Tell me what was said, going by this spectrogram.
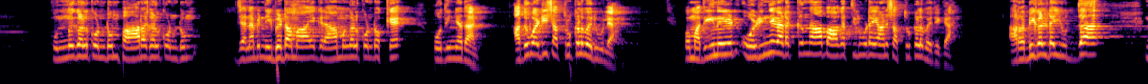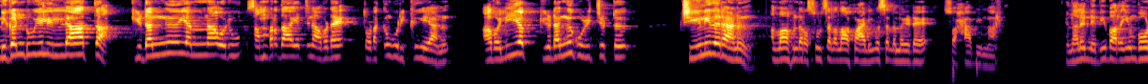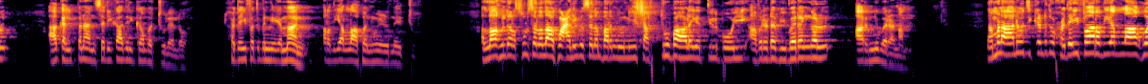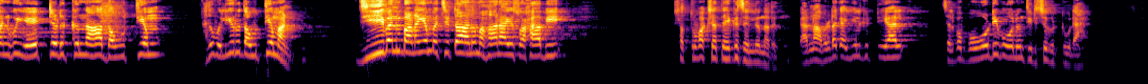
കുന്നുകൾ കൊണ്ടും പാറകൾ കൊണ്ടും ജനനിബിഡമായ ഗ്രാമങ്ങൾ കൊണ്ടൊക്കെ പൊതിഞ്ഞതാണ്. അതുവഴി ശത്രുക്കൾ വരൂല. അപ്പോൾ മദീനയിൽ ഒഴിഞ്ഞു കിടക്കുന്ന ആ ഭാഗത്തിലൂടെയാണ് ശത്രുക്കൾ വരിക. അറബികളുടെ യുദ്ധ നിഘണ്ടുവിൽ ഇല്ലാത്ത കിടങ്ങ് എന്ന ഒരു സമ്പ്രദായത്തിന് അവിടെ തുടക്കം കുറിക്കുകയാണ്. ആ വലിയ കിടങ്ങ് കുഴിച്ചിട്ട് ക്ഷീണിതരാണ് അള്ളാഹുന്റെ റസൂൽ സലാഹു അലി വസ്ലമയുടെ സ്വഹാബിമാർ. എന്നാലും നബി പറയുമ്പോൾ ആ കൽപ്പന അനുസരിക്കാതിരിക്കാൻ പറ്റൂലല്ലോ. ഹുദൈഫത്ത് ബിൻ യമാൻ റതി അള്ളാഹു അനു എഴുന്നേറ്റു. അള്ളാഹുന്റെ റസൂൽ സലാഹു അലി വസ്ലം പറഞ്ഞു നീ ശത്രുപാളയത്തിൽ പോയി അവരുടെ വിവരങ്ങൾ അറിഞ്ഞു വരണം. നമ്മൾ ആലോചിക്കേണ്ടത് ഹുദൈഫ റതി അള്ളാഹു അൻഹു ഏറ്റെടുക്കുന്ന ആ ദൗത്യം അത് വലിയൊരു ദൗത്യമാണ്. ജീവൻ പണയം വെച്ചിട്ടാണ് മഹാനായ സ്വഹാബി ശത്രുപക്ഷത്തേക്ക് ചെല്ലുന്നത്. കാരണം അവരുടെ കയ്യിൽ കിട്ടിയാൽ ചിലപ്പോൾ ബോഡി പോലും തിരിച്ചു കിട്ടൂല.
